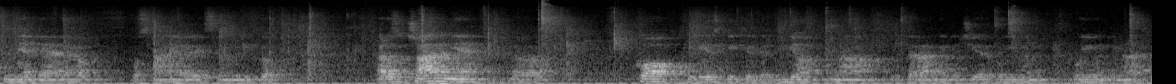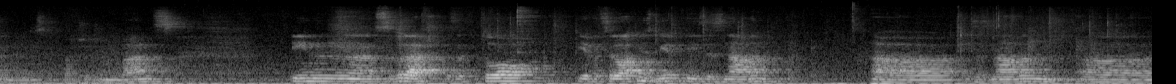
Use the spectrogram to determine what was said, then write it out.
ki ne berajo, postanejo res veliko razočaranje, uh, ko lezbike drvijo na literarni večer o Ivan, o Ivan Minarki, ne mislim, pa še John Barnes, In uh, seveda, zato je v celotni zbirki zaznaven, uh, zaznaven uh,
